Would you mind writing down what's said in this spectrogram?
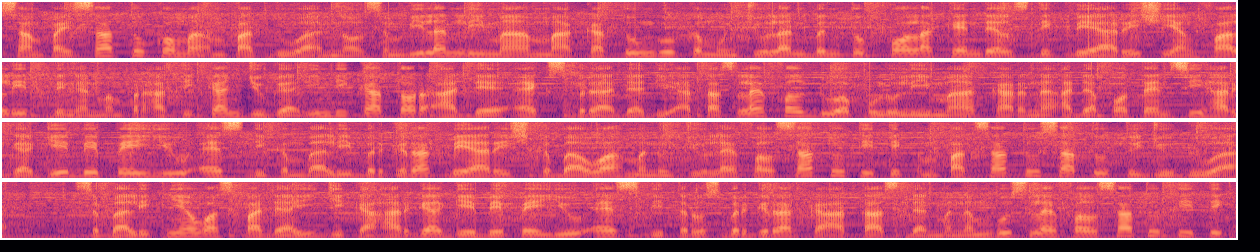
sampai 1,42095 maka tunggu kemunculan bentuk pola candlestick bearish yang valid dengan memperhatikan juga indikator ADX berada di atas level 25 karena ada potensi harga GBP USD kembali bergerak bearish ke bawah menuju level 1.41172 Sebaliknya waspadai jika harga GBP USD terus bergerak ke atas dan menembus level 1.42095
